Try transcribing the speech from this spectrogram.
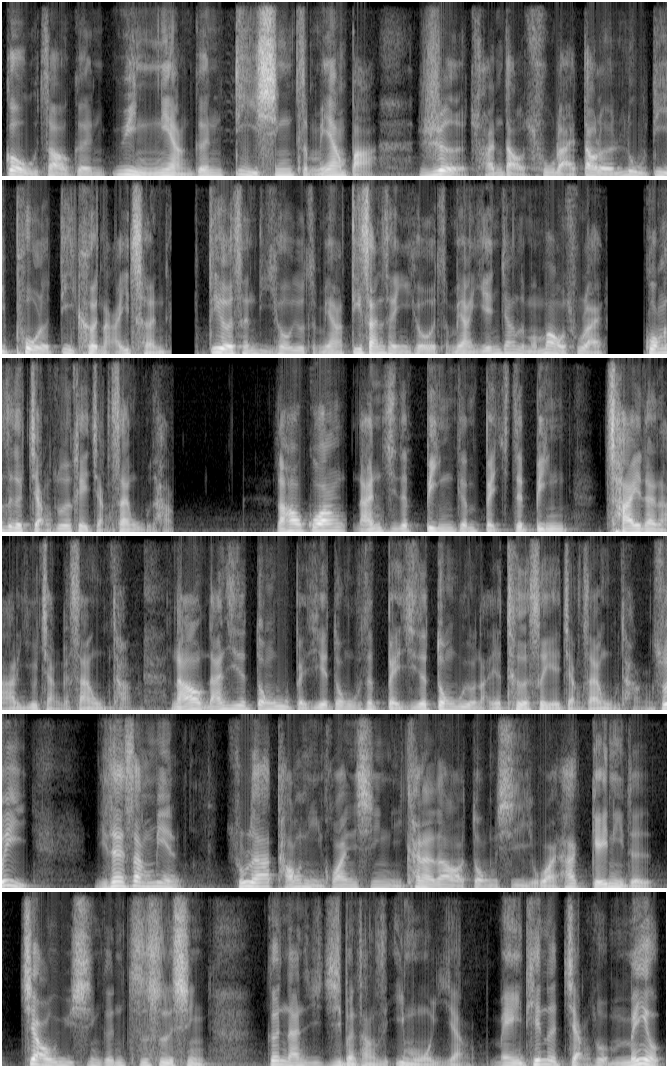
构造跟酝酿，跟地心怎么样把热传导出来，到了陆地破了地壳哪一层，第二层以后又怎么样，第三层以后又怎么样，岩浆怎么冒出来，光这个讲座就可以讲三五堂。然后光南极的冰跟北极的冰差异在哪里，又讲个三五堂。然后南极的动物、北极的动物，是北极的动物有哪些特色，也讲三五堂。所以你在上面除了他讨你欢心，你看得到的东西以外，他给你的教育性跟知识性，跟南极基本上是一模一样。每天的讲座没有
